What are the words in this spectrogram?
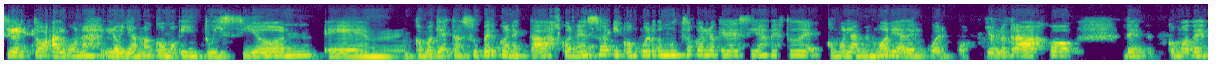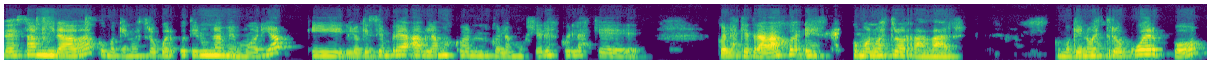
¿cierto? Algunas lo llaman como intuición, em, como que están súper conectadas con eso y concuerdo mucho con lo que decías de esto de como la memoria del cuerpo. Yo lo trabajo como desde esa mirada, como que nuestro cuerpo tiene una memoria y lo que siempre hablamos con, con las mujeres con las, que, con las que trabajo es como nuestro radar, como que nuestro cuerpo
